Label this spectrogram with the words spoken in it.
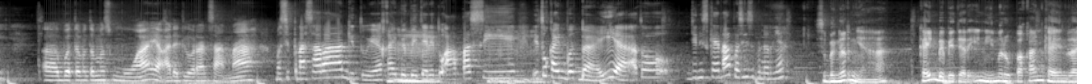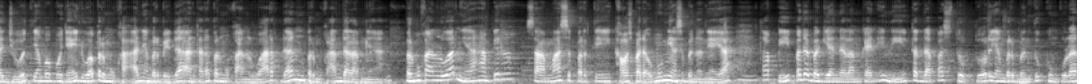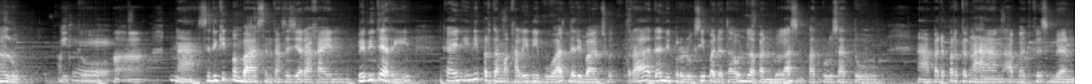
eh, buat teman-teman semua yang ada di luar sana masih penasaran gitu ya kain Hmm. BBTR itu apa sih? Hmm. Itu kain buat bayi ya atau jenis kain apa sih sebenarnya? Sebenarnya, kain baby terry ini merupakan kain rajut yang mempunyai dua permukaan yang berbeda antara permukaan luar dan permukaan dalamnya. Permukaan luarnya hampir sama seperti kaos pada umumnya sebenarnya ya. Tapi pada bagian dalam kain ini terdapat struktur yang berbentuk kumpulan loop gitu. Oke. Heeh. Nah, sedikit membahas tentang sejarah kain baby terry. Kain ini pertama kali dibuat dari bahan sutra dan diproduksi pada tahun 1841. Nah, pada pertengahan abad ke-19,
